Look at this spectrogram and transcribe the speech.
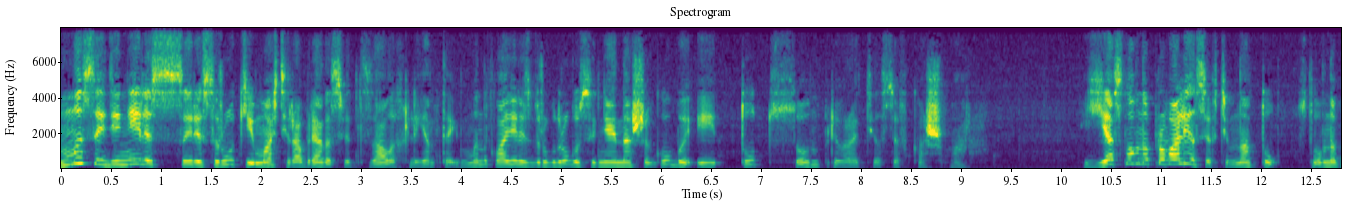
Мы соединились с Ирис руки, и мастер обряда связал их лентой. Мы наклонились друг к другу, соединяя наши губы, и тут сон превратился в кошмар. Я словно провалился в темноту, словно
